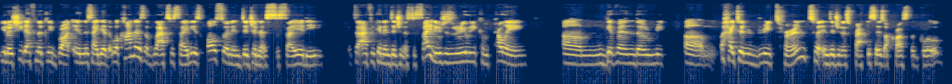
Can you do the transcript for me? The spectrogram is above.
you know, she definitely brought in this idea that Wakanda as a Black society is also an indigenous society. It's an African indigenous society, which is really compelling um, given the re- um, heightened return to indigenous practices across the globe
